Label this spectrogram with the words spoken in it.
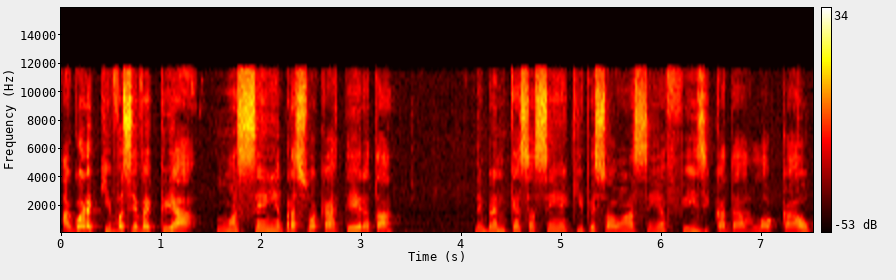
Agora aqui você vai criar uma senha para sua carteira, tá? Lembrando que essa senha aqui, pessoal, é uma senha física, da tá? local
